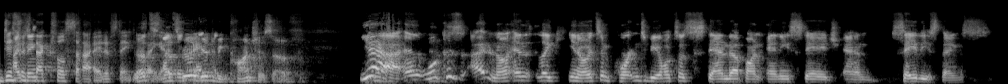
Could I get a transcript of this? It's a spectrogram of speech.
disrespectful side of things. That's I guess. that's really right? good to be conscious of. Yeah, and well, because I don't know, and like you know, it's important to be able to stand up on any stage and say these things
